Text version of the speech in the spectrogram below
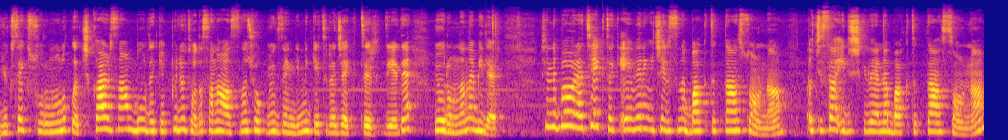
yüksek sorumlulukla çıkarsan buradaki Plüto da sana aslında çok büyük zenginlik getirecektir diye de yorumlanabilir. Şimdi böyle tek tek evlerin içerisine baktıktan sonra, açısal ilişkilerine baktıktan sonra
